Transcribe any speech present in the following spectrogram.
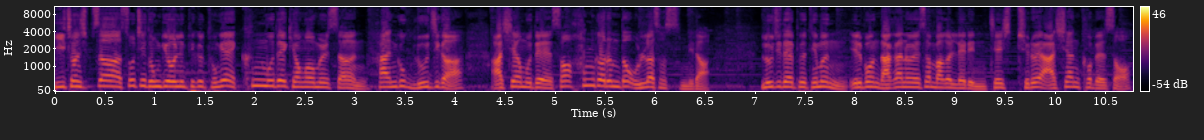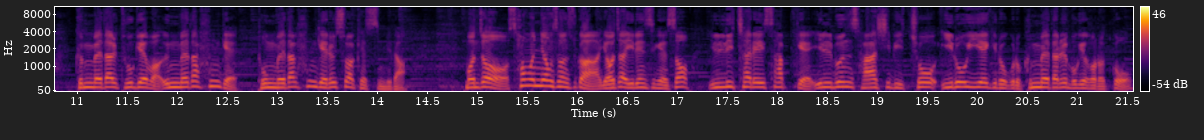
2014 소치 동계올림픽을 통해 큰 무대 경험을 쌓은 한국 루지가 아시아 무대에서 한 걸음 더 올라섰습니다. 루지 대표팀은 일본 나가노에서 막을 내린 제17회 아시안컵에서 금메달 2개와 은메달 1개, 동메달 1개를 수확했습니다. 먼저 성은영 선수가 여자 1인승에서 1, 2차 레이스 합계 1분 42초 152의 기록으로 금메달을 목에 걸었고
